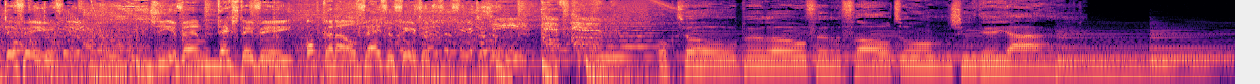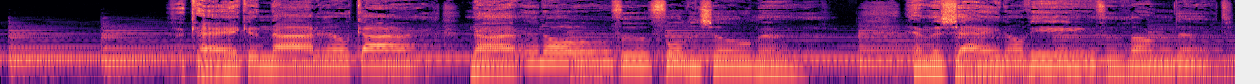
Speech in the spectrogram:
op tv. ZFM, Text TV, op kanaal 45. ZFM. Oktober overvalt ons ieder jaar. We kijken naar elkaar, naar een overvolle zomer. En we zijn alweer veranderd,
